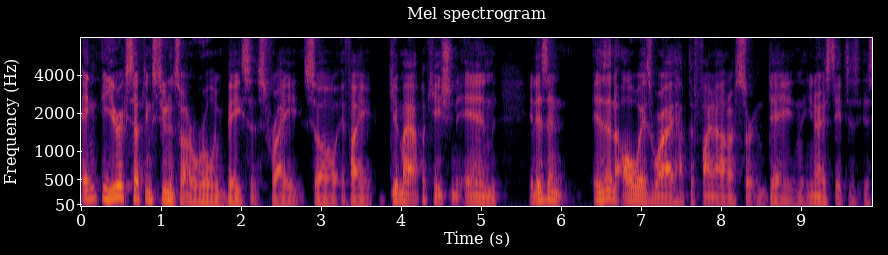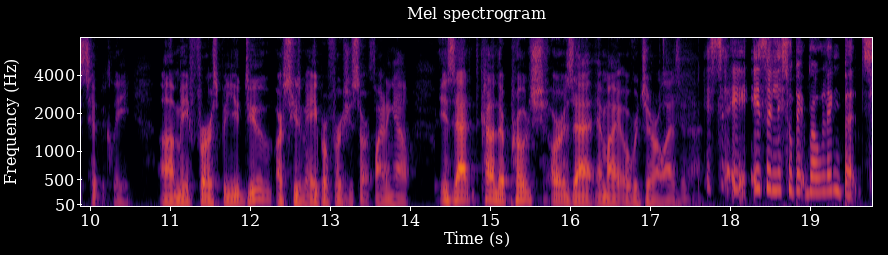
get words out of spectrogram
And you're accepting students on a rolling basis, right? So if I get my application in, it isn't isn't always where I have to find out on a certain day. In the United States is, is typically uh, May 1st, but you do, or excuse me, April 1st, you start finding out. Is that kind of the approach, or is that, am I overgeneralizing that? It's, it is a little bit rolling, but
